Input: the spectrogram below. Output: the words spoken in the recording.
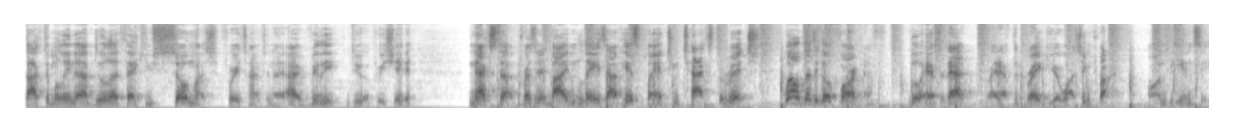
Dr. Melina Abdullah, thank you so much for your time tonight. I really do appreciate it. Next up, President Biden lays out his plan to tax the rich. Well, does it go far enough? We'll answer that right after the break. You're watching Prime on BNC.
